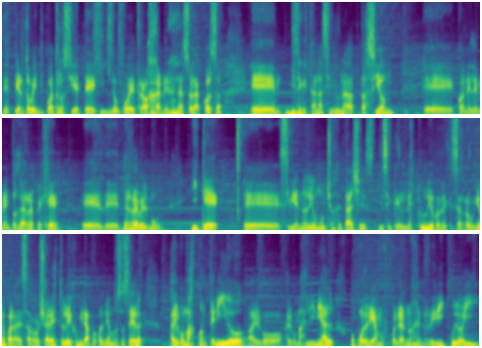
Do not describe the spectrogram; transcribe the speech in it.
despierto 24/7 y no puede trabajar en una sola cosa, eh, dice que están haciendo una adaptación con elementos de RPG de, de Rebel Moon. Y que eh, si bien no dio muchos detalles, dice que el estudio con el que se reunió para desarrollar esto le dijo, mira, podríamos hacer algo más contenido, algo, algo más lineal, o podríamos ponernos en ridículo y,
